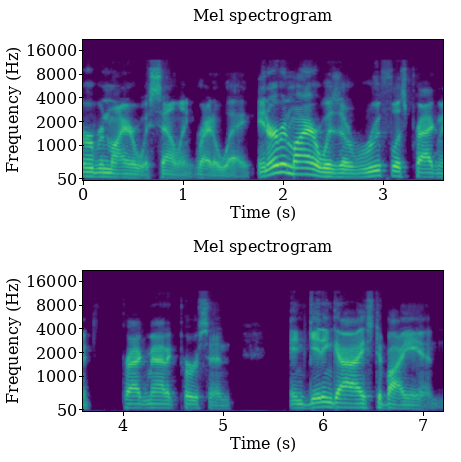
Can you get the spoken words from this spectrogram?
Urban Meyer was selling right away. And Urban Meyer was a ruthless, pragmatic, pragmatic person in getting guys to buy in.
